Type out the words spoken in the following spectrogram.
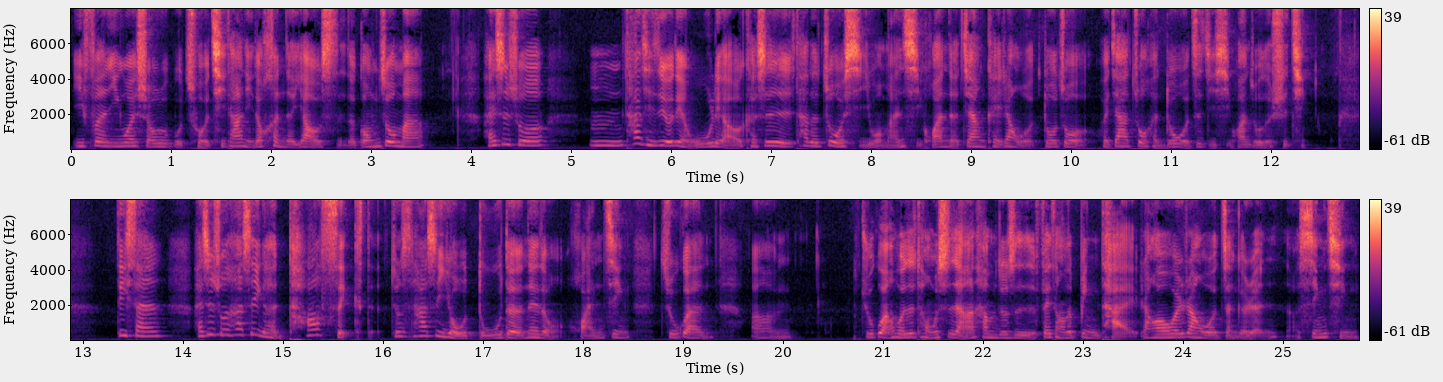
一份因为收入不错，其他你都恨得要死的工作吗？还是说，嗯，他其实有点无聊，可是他的作息我蛮喜欢的，这样可以让我多做回家做很多我自己喜欢做的事情。第三，还是说他是一个很 toxic 的，就是他是有毒的那种环境，主管，嗯，主管或者是同事啊，他们就是非常的病态，然后会让我整个人心情。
